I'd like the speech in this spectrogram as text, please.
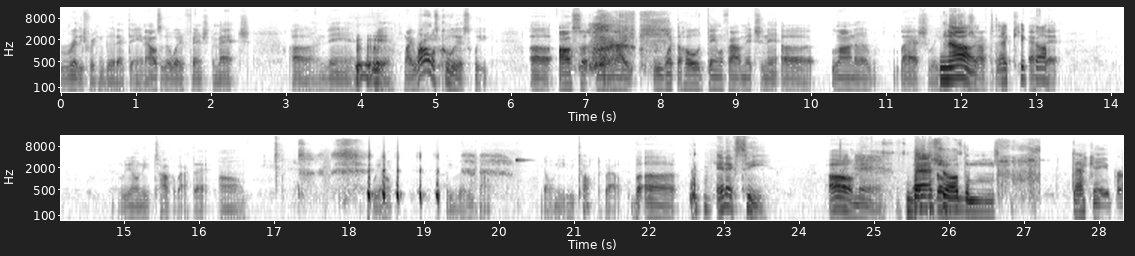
really freaking good at the end. That was a good way to finish the match. Uh, and then yeah, like Raw was cool this week. Uh, also, and, like we went the whole thing without mentioning uh Lana Lashley. No, that kicked F off. That. We don't need to talk about that. Um, we don't. we really don't. Don't need to be talked about. But uh, NXT. Oh man, Bash show of the decade, bro.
